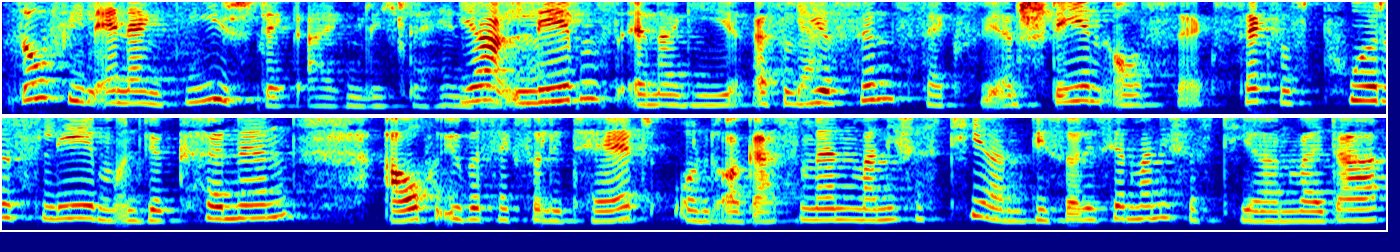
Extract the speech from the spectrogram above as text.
So viel Energie steckt eigentlich dahinter. Ja, Lebensenergie. Also Ja. wir sind Sex, wir entstehen aus Sex. Sex ist pures Leben und wir können auch über Sexualität und Orgasmen manifestieren, visualisieren, manifestieren, weil da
